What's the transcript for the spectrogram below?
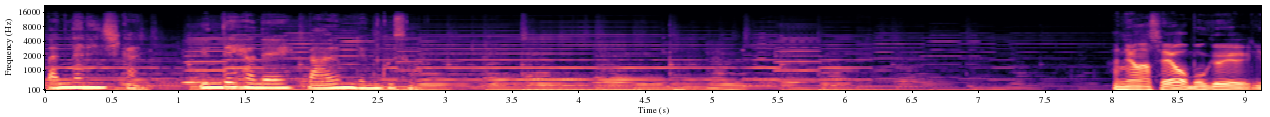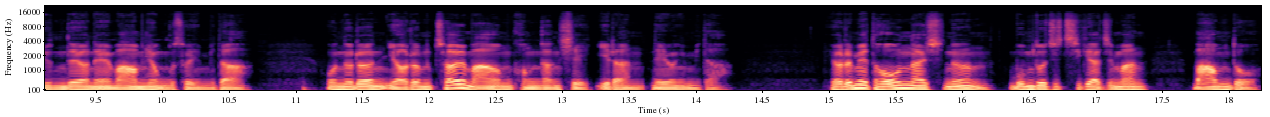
만나는 시간 윤대현의 마음 연구소 안녕하세요. 목요일 윤대현의 마음 연구소입니다. 오늘은 여름철 마음 건강식이란 내용입니다. 여름의 더운 날씨는 몸도 지치게 하지만 마음도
